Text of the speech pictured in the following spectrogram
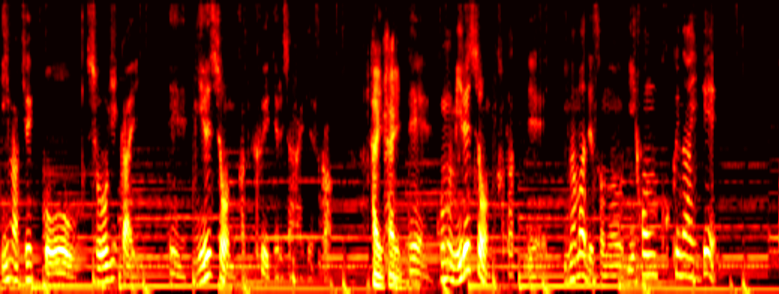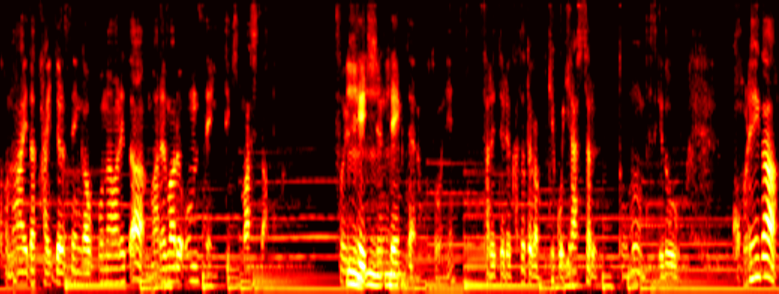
今結構将棋界で見る将の方増えてるじゃないですか。はいはい。でこの見る将の方って今までその日本国内でこの間タイトル戦が行われた〇〇温泉行ってきましたそういう聖地巡礼みたいなことをね、されてる方とかも結構いらっしゃると思うんですけどこれが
